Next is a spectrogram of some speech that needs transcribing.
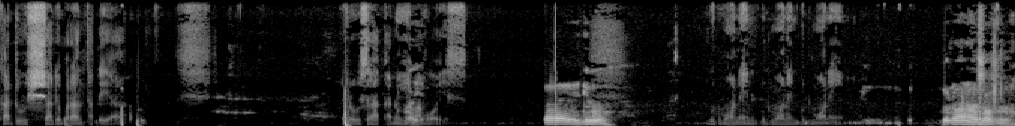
Kado shade brantadia. Hello. Can you hear my voice? Hey, good. Good morning. Good morning. Good morning. Good one ọsọfọ.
